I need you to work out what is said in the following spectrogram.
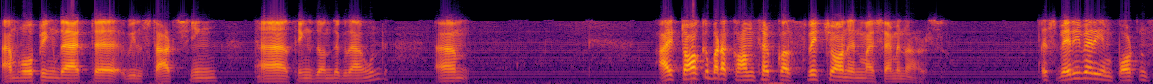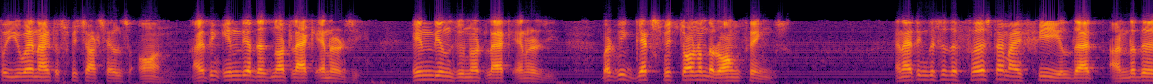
I'm hoping that uh, we'll start seeing uh, things on the ground. Um, I talk about a concept called switch on in my seminars. It's very, very important for you and I to switch ourselves on. I think India does not lack energy. Indians do not lack energy. But we get switched on on the wrong things. And I think this is the first time I feel that under the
